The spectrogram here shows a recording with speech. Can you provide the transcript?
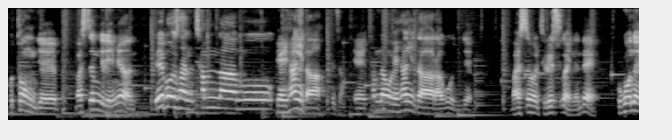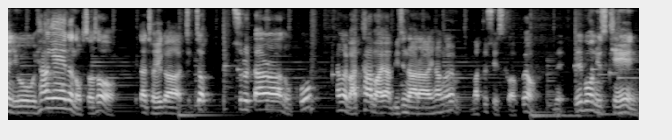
보통 이제 말씀드리면 일본산 참나무의 향이다. 그죠? 예, 참나무의 향이다라고 이제 말씀을 드릴 수가 있는데 그거는 요 향에는 없어서 일단 저희가 직접 술을 따라 놓고 향을 맡아봐야 미즈나라 향을 맡을 수 있을 것 같고요. 네, 일본 위스키인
